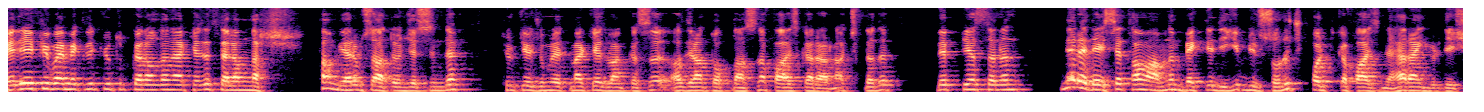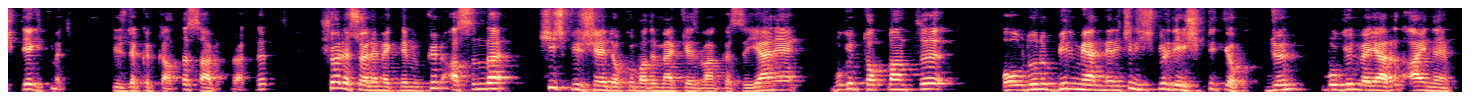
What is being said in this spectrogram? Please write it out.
PDF FIBA Emeklilik YouTube kanalından herkese selamlar. Tam yarım saat öncesinde Türkiye Cumhuriyet Merkez Bankası Haziran toplantısında faiz kararını açıkladı ve piyasanın neredeyse tamamının beklediği gibi bir sonuç politika faizinde herhangi bir değişikliğe gitmedi. %46'da sabit bıraktı. Şöyle söylemek de mümkün aslında hiçbir şeye dokunmadı Merkez Bankası. Yani bugün toplantı olduğunu bilmeyenler için hiçbir değişiklik yok. Dün, bugün ve yarın aynı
